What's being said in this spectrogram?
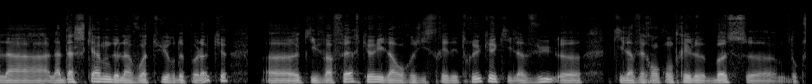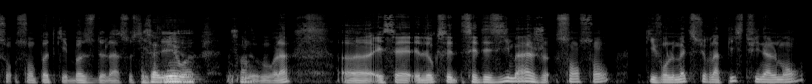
la la dashcam de la voiture de Pollock euh, qui va faire qu'il a enregistré des trucs, qu'il a vu, euh, qu'il avait rencontré le boss, euh, donc son, son pote qui est boss de la société. Ouais, euh, c'est ça. euh, voilà. Euh, et c'est et donc c'est c'est des images sans son qui vont le mettre sur la piste finalement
